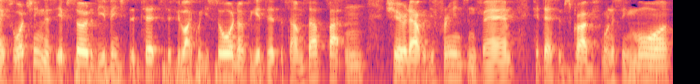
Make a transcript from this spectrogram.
Thanks for watching this episode of The Adventures of the Tits. If you like what you saw, don't forget to hit the thumbs up button, share it out with your friends and fam, hit that subscribe if you want to see more,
